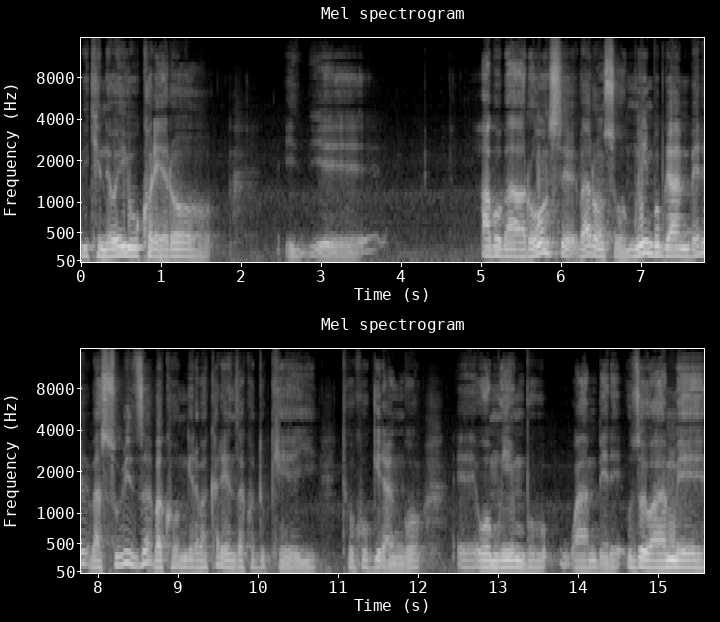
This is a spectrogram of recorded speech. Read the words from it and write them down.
bikenewe yuko rero eh, abo baronse baronse uwo mwimbu bwa mbere basubiza bakongera bakarenza ko dukeyi two kugira ngo Eh, uwo mwimbu wa mbere uze wame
